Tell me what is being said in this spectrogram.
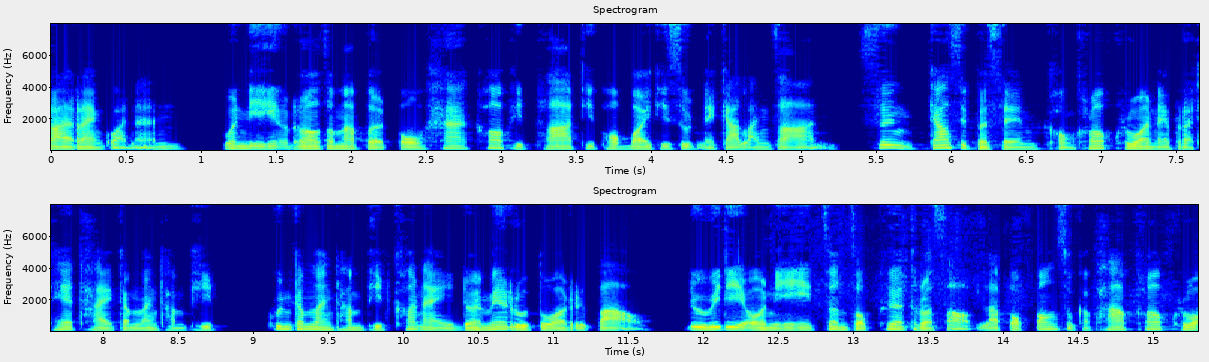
ร้ายแรงกว่านั้น วันนี้เราจะมาเปิดโปง5ข้อผิดพลาดที่พบบ่อยที่สุดในการล้างจาน ซึ่ง 90%ของครอบครัวในประเทศไทยกำลังทำผิด คุณกำลังทำผิดข้อไหนโดยไม่รู้ตัวหรือเปล่า ดูวิดีโอนี้จนจบเพื่อตรวจสอบและปกป้องสุขภาพครอบครัว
